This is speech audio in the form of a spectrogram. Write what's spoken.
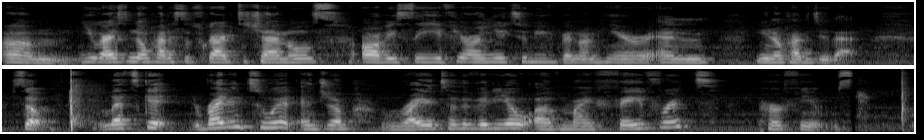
Um, you guys know how to subscribe to channels. Obviously, if you're on YouTube, you've been on here and you know how to do that. So let's get right into it and jump right into the video of my favorite perfumes. I'm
